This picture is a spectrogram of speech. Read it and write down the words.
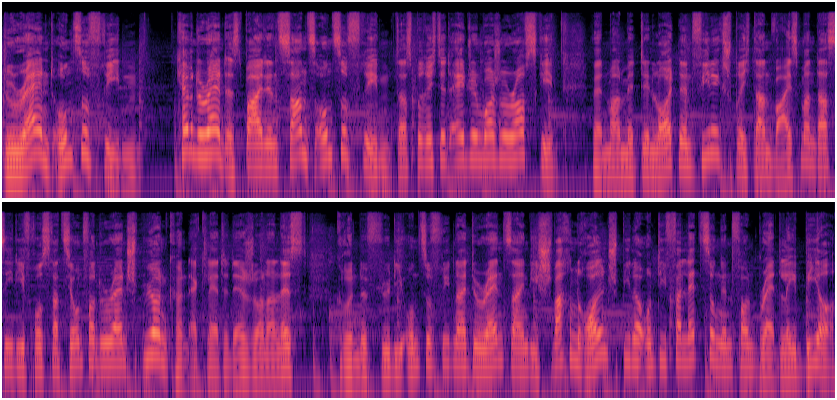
Durant unzufrieden. Kevin Durant ist bei den Suns unzufrieden, das berichtet Adrian Wojnarowski. Wenn man mit den Leuten in Phoenix spricht, dann weiß man, dass sie die Frustration von Durant spüren können, erklärte der Journalist. Gründe für die Unzufriedenheit Durant seien die schwachen Rollenspieler und die Verletzungen von Bradley Beal.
